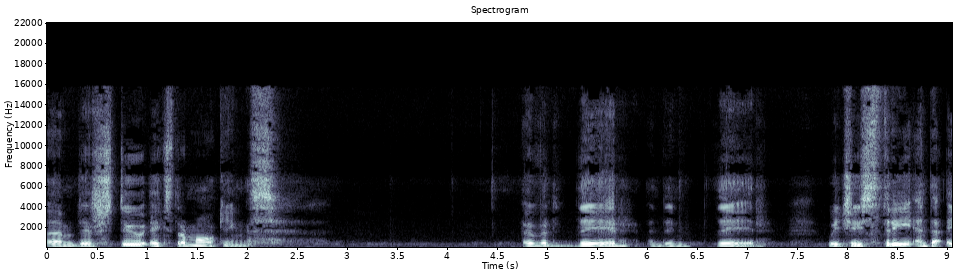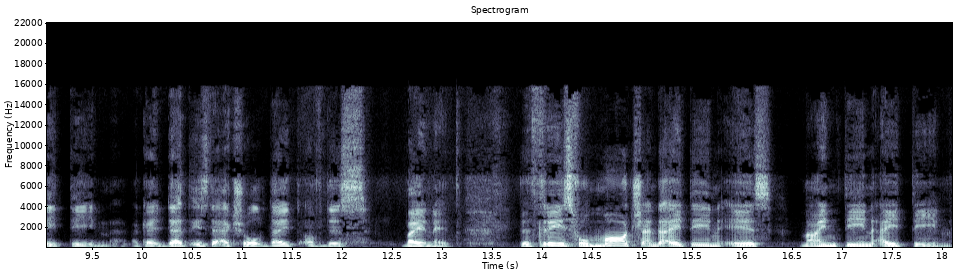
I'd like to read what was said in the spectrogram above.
um, there's two extra markings over there and then there which is 3 and the 18 okay that is the actual date of this bayonet the 3 is for March and the 18 is 1918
